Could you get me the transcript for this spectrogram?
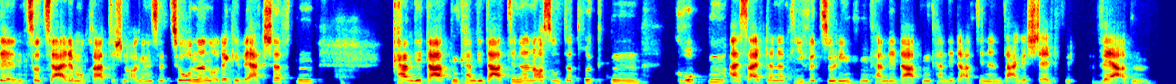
den sozialdemokratischen Organisationen oder Gewerkschaften Kandidaten, Kandidatinnen aus unterdrückten Gruppen als Alternative zu linken Kandidaten, Kandidatinnen dargestellt werden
